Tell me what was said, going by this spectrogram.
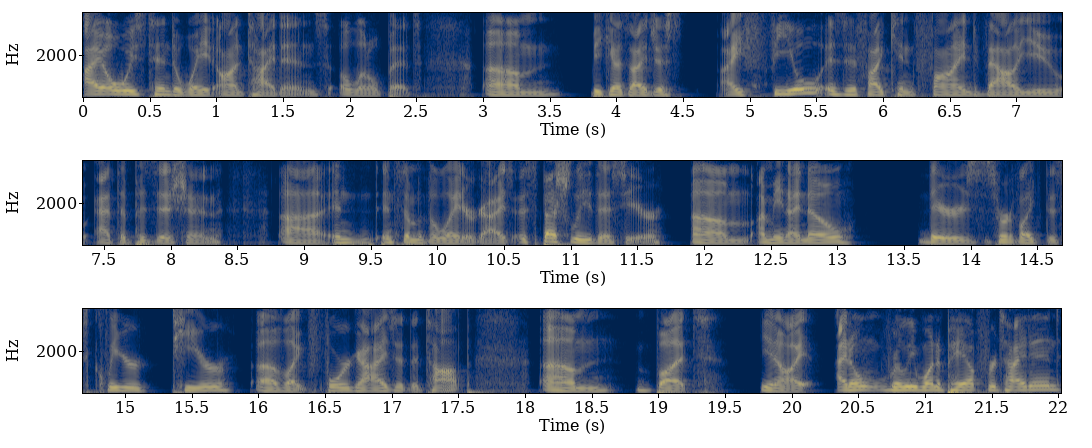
I always tend to wait on tight ends a little bit um, because I just I feel as if I can find value at the position uh, in in some of the later guys, especially this year. Um, I mean, I know there's sort of like this clear tier of like four guys at the top, um, but you know, I I don't really want to pay up for tight end,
